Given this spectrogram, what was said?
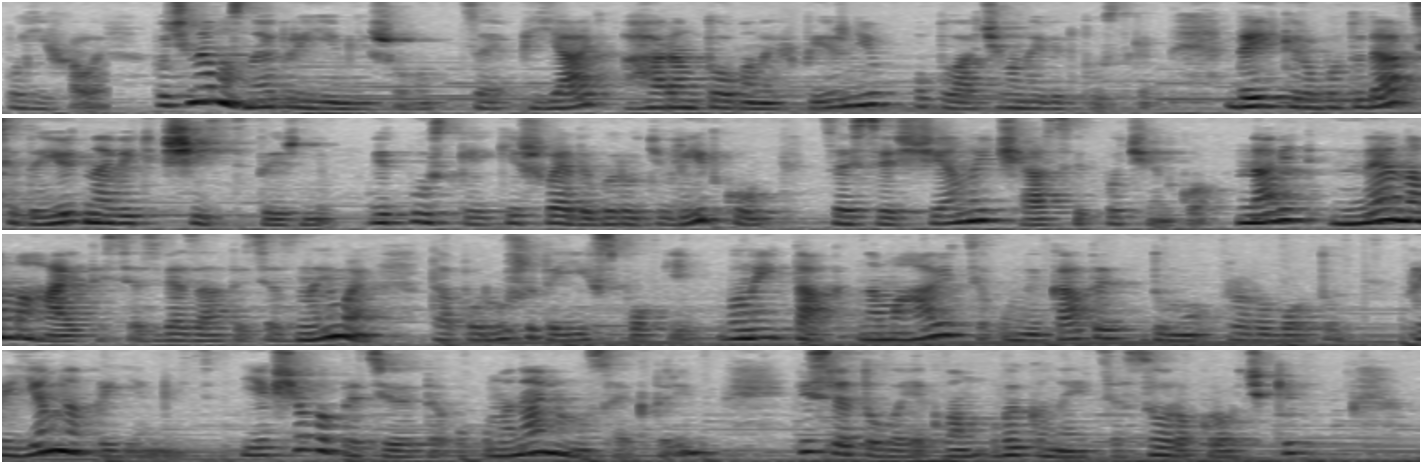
поїхали. Почнемо з найприємнішого: це 5 гарантованих тижнів оплачуваної відпустки. Деякі роботодавці дають навіть 6 тижнів. Відпустки, які шведи беруть влітку, це священний час відпочинку. Навіть не намагайтеся зв'язатися з ними та порушити їх спокій. Вони і так намагаються уникати думок про роботу. Приємна приємність. Якщо ви працюєте у комунальному секторі, після того як вам виконається 40 років,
